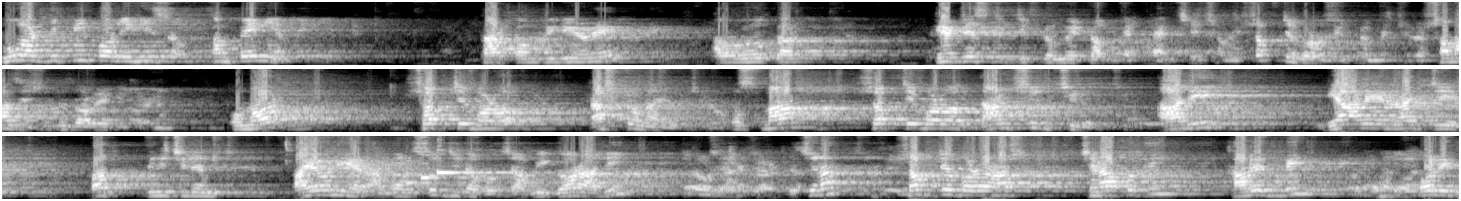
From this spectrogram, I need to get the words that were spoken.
Who are the people in his companion তার কম্পেনিয়নে Abu Bakr greatest diplomat of that time সেই সময় সবচেয়ে বড় ডিপ্লোমেট ছিল, সমাজে শুধু দলের ভিতরে। ওমর সবচেয়ে বড় রাষ্ট্রনায়ক ছিল, ওসমান সবচেয়ে বড় দানশীল ছিল, আলী জ্ঞানের রাজ্যে তিনি ছিলেন পায়োনিয়ার আমার রসুল যেটা বলছে, আমি গড়, আলী না? সবচেয়ে বড় সেনাপতি খালেদ বিন অলিদ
